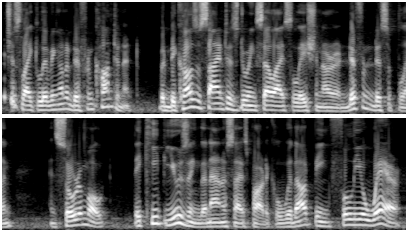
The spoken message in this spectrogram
which is like living on a different continent. But because the scientists doing cell isolation are in a different discipline and so remote, they keep using the nanosized particle without being fully aware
